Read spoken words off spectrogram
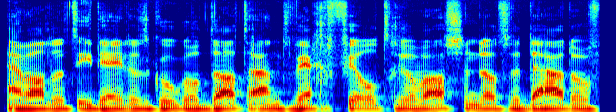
En we hadden het idee dat Google dat aan het wegfilteren was en dat we daardoor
